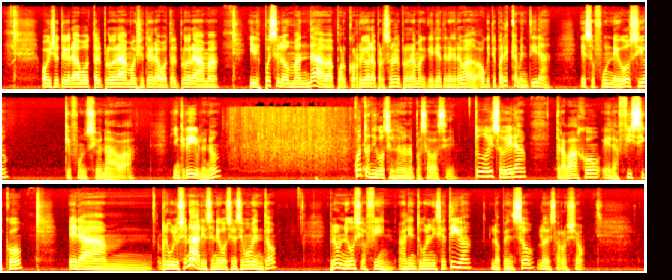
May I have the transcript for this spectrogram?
Hoy yo te grabo tal programa, hoy yo te grabo tal programa. Y después se lo mandaba por correo a la persona el programa que quería tener grabado. Aunque te parezca mentira, eso fue un negocio que funcionaba. Increíble, ¿no? ¿Cuántos negocios deben haber pasado así? Todo eso era trabajo, era físico, era mm, revolucionario ese negocio en ese momento, pero era un negocio afín. Alguien tuvo una iniciativa, lo pensó, lo desarrolló.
